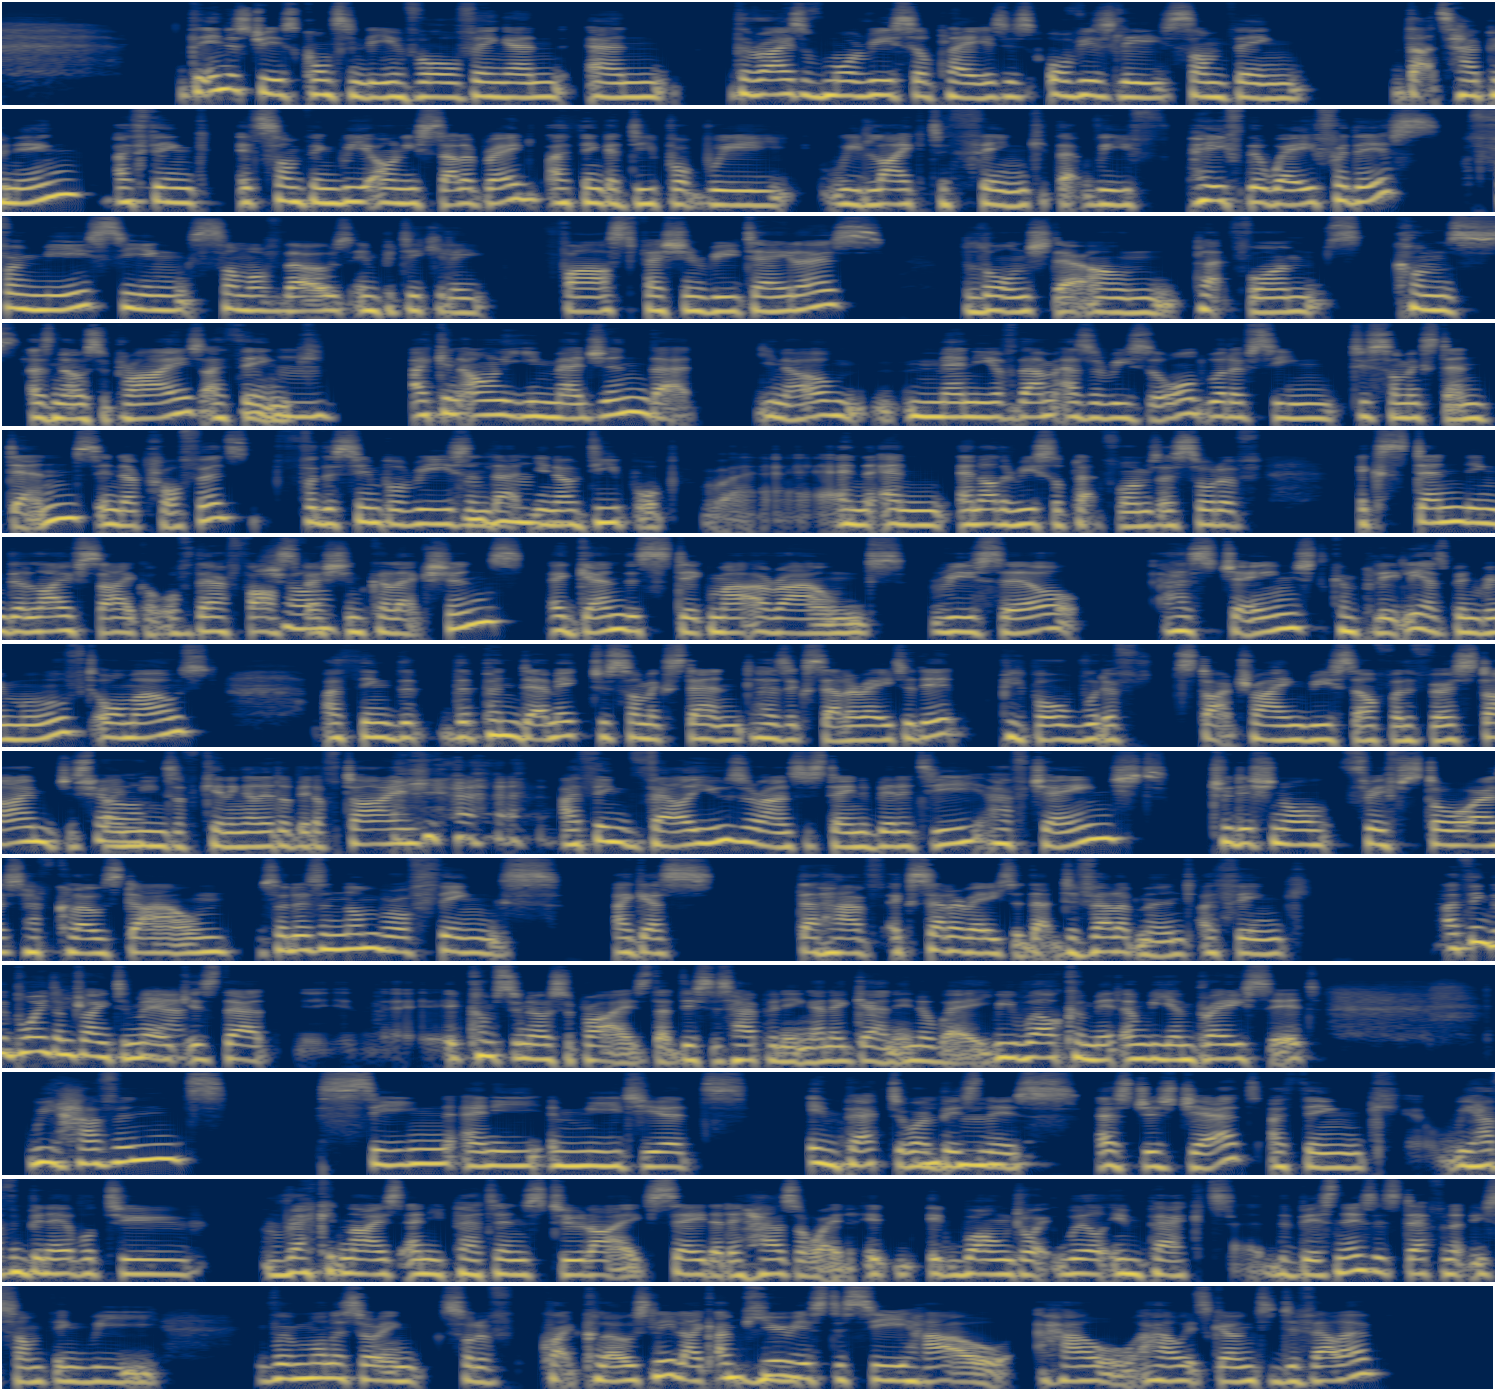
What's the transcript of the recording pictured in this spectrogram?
the industry is constantly evolving and, and the rise of more resale players is obviously something that's happening. I think it's something we only celebrate. I think at Depop, we, we like to think that we've paved the way for this. For me, seeing some of those in particularly fast fashion retailers launch their own platforms comes as no surprise. I think mm-hmm. I can only imagine that you know, many of them as a result would have seen to some extent dents in their profits for the simple reason mm-hmm. that, you know, Depop and, and, and other resale platforms are sort of extending the life cycle of their fast sure. fashion collections. Again, the stigma around resale has changed completely, has been removed almost. I think the, the pandemic to some extent has accelerated it. People would have started trying resale for the first time just sure. by means of killing a little bit of time. yeah. I think values around sustainability have changed. Traditional thrift stores have closed down. So there's a number of things, I guess, that have accelerated that development. I think I think the point I'm trying to make yeah. is that it comes to no surprise that this is happening. And again, in a way, we welcome it and we embrace it. We haven't seen any immediate impact to our mm-hmm. business as just yet. I think we haven't been able to recognize any patterns to like say that it has or it, it, it won't or it will impact the business. It's definitely something we we're monitoring sort of quite closely. Like I'm mm-hmm. curious to see how how how it's going to develop.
